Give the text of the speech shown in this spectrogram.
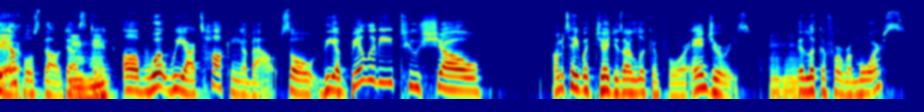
Mm-hmm. examples, though, Dustin, of what we are talking about. So the ability to show, I'm gonna tell you what judges are looking for and juries. Mm-hmm. They're looking for remorse.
